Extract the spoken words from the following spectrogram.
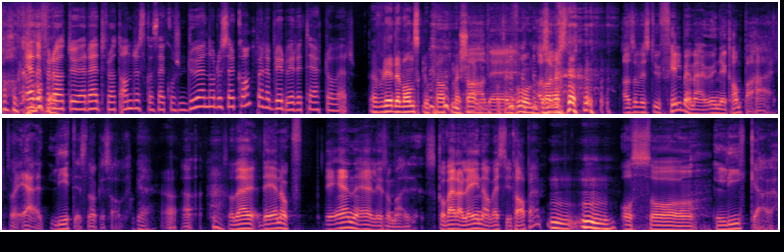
Hva, hva Er det for at du er redd for at andre skal se hvordan du er når du ser kamp, eller blir du irritert over Det er fordi det er vanskelig å prate med Skjalg Ja, det- på telefonen. altså, hvis, altså, hvis du filmer meg under kamper her, så er jeg lite snakkesal. Okay, ja. Ja. Så det er, det er nok Det ene er liksom jeg skal være alene hvis vi taper, mm, mm. og så liker jeg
